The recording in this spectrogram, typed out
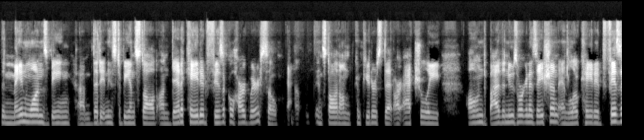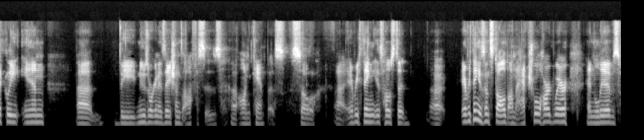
The main ones being um, that it needs to be installed on dedicated physical hardware. So uh, install it on computers that are actually owned by the news organization and located physically in uh, the news organization's offices uh, on campus. So uh, everything is hosted, uh, everything is installed on actual hardware and lives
